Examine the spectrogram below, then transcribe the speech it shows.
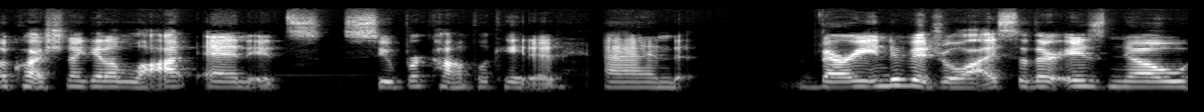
a question I get a lot and it's super complicated and very individualized. So, there is no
